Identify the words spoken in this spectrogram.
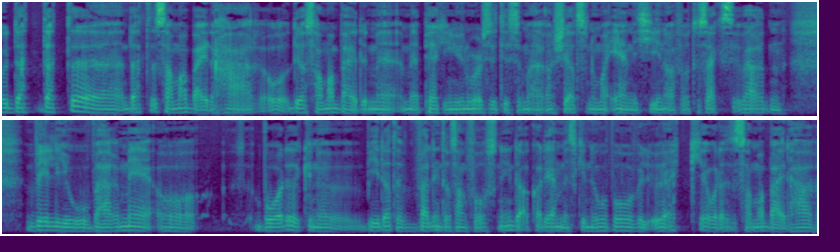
og det, dette, dette, samarbeidet her, og det å samarbeide med, med, Peking University, som er rangert som nummer én i Kina og 46 i verden, vil jo være med å både kunne bidra til veldig interessant forskning, det akademiske nivået vil øke, og dette samarbeidet her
